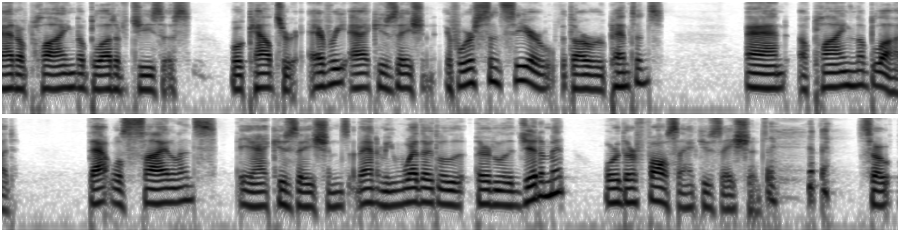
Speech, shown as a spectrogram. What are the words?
and applying the blood of Jesus will counter every accusation. If we're sincere with our repentance and applying the blood, that will silence the accusations of the enemy, whether they're legitimate or they're false accusations. so,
